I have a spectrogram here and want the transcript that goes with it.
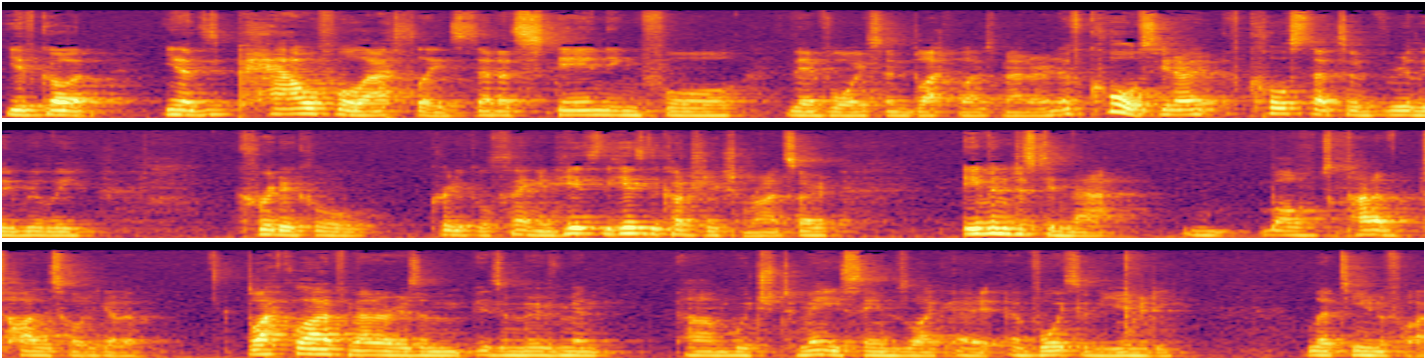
you've got you know these powerful athletes that are standing for their voice and Black Lives Matter, and of course, you know, of course, that's a really, really critical, critical thing. And here's the, here's the contradiction, right? So, even just in that, to kind of tie this all together, Black Lives Matter is a is a movement um, which to me seems like a, a voice of unity. Let's unify,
